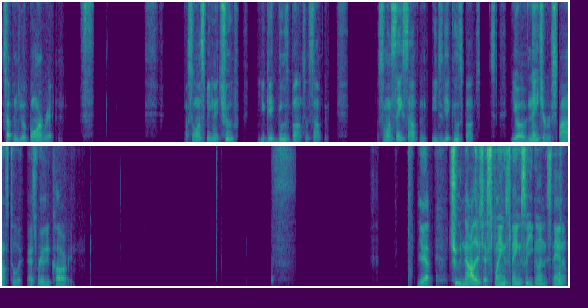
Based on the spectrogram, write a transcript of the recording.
Something you were born with. When someone's speaking the truth, you get goosebumps or something. When someone say something, you just get goosebumps. Your nature responds to it. That's really Idukari. Yep. True knowledge explains things so you can understand them.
